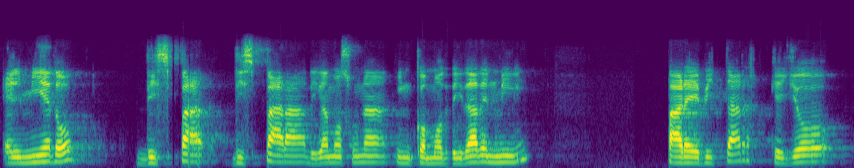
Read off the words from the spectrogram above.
el miedo dispara, dispara, digamos, una incomodidad en mí para evitar que yo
